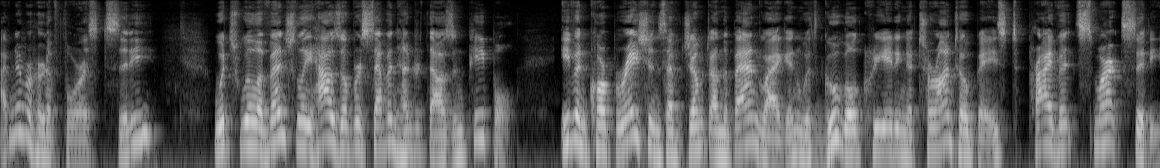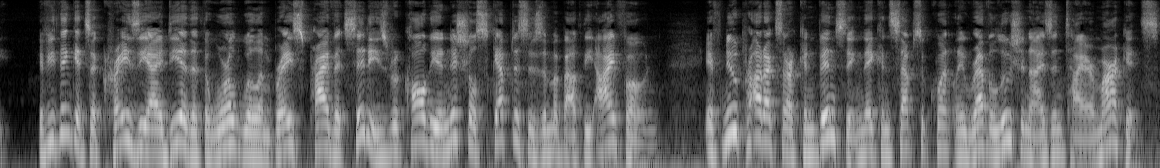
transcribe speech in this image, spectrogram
I've never heard of Forest City, which will eventually house over 700,000 people. Even corporations have jumped on the bandwagon, with Google creating a Toronto based private smart city. If you think it's a crazy idea that the world will embrace private cities, recall the initial skepticism about the iPhone. If new products are convincing, they can subsequently revolutionize entire markets.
